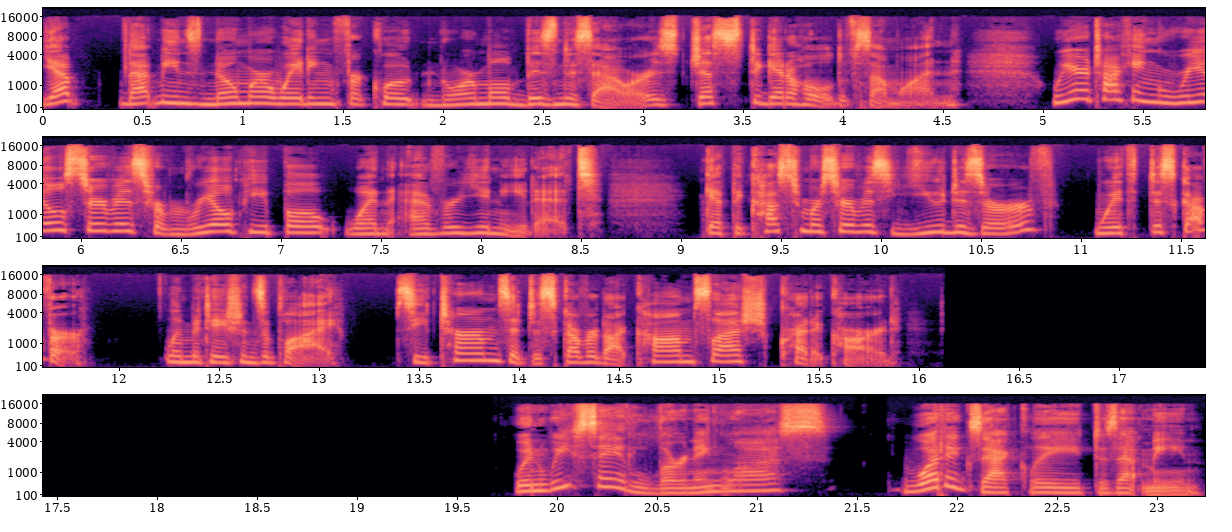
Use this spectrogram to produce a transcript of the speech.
Yep, that means no more waiting for quote normal business hours just to get a hold of someone. We are talking real service from real people whenever you need it. Get the customer service you deserve with Discover. Limitations apply. See terms at discover.com/slash credit card. When we say learning loss, what exactly does that mean?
